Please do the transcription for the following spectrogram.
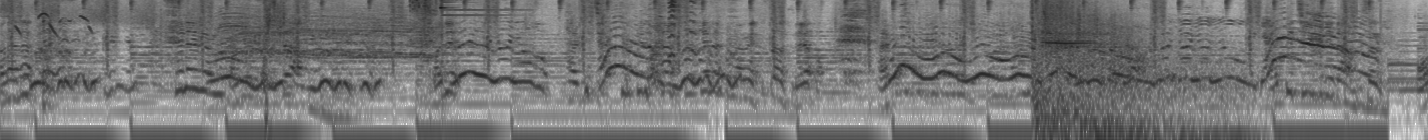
변화는 세네 명이 걸려있다 어제 달빛 세네 명이 했었는데요 달빛 달빛을 그리다 무슨 어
